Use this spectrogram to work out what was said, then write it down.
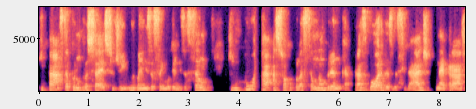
que passa por um processo de urbanização e modernização, que empurra a sua população não branca para as bordas da cidade, né, para as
